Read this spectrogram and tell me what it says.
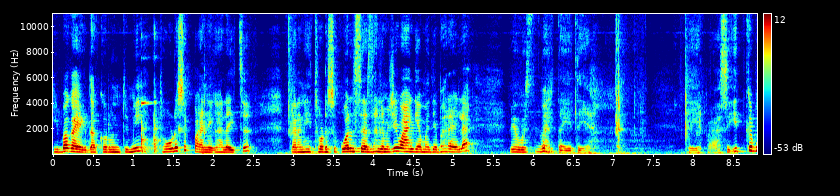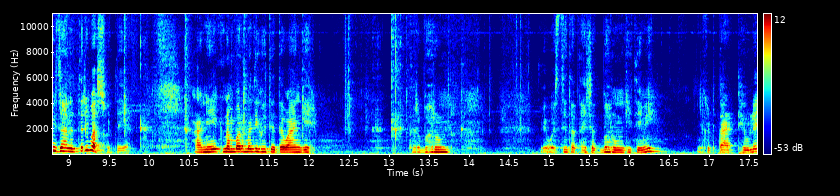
ही बघा एकदा करून तुम्ही थोडंसं पाणी घालायचं. कारण हे थोडंसं कोलसर झालं म्हणजे वांग्यामध्ये भरायला व्यवस्थित भरता येते. या ते असं इतकं बी झालं तरी बस होतं या. आणि एक नंबरमध्ये होते तर वांगे. तर भरून व्यवस्थित आता ह्याच्यात भरून घेते मी. इकडे ताट ठेवले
